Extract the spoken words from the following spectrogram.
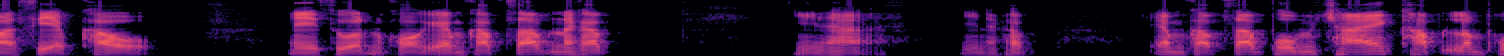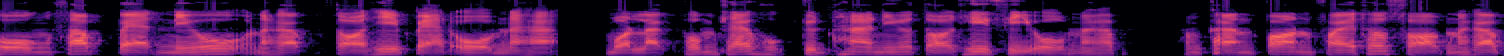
มาเสียบเข้าในส่วนของแอมขับซับนะครับ นี่นะฮะนี่นะครับแอมขับซับผมใช้ขับลำโพงซับ 8 นิ้วนะครับ ต่อที่ 8 โอห์มนะฮะบอร์ดหลักผมใช้ 6.5 นิ้วต่อที่ 4 โอห์มนะครับทำการป้อนไฟทดสอบนะครับ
